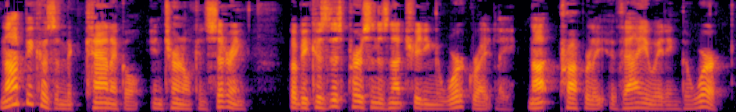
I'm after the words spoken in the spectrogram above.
not because of mechanical internal considering, but because this person is not treating the work rightly, not properly evaluating the work.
